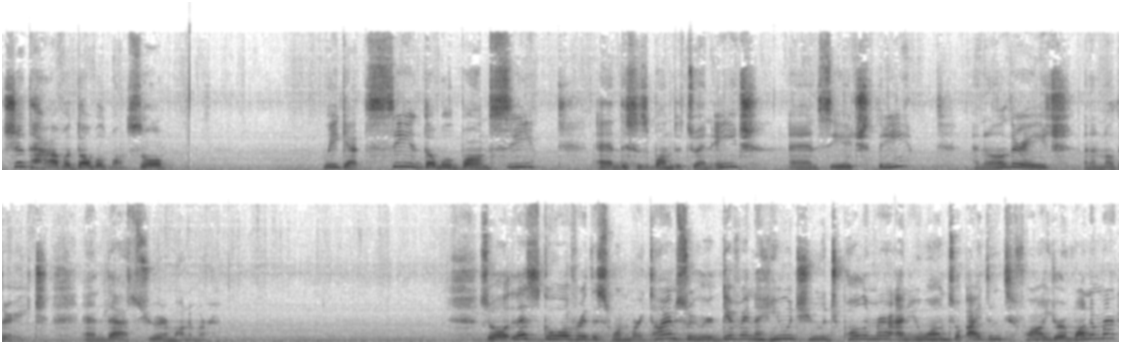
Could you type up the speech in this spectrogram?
should have a double bond. So we get C double bond C and this is bonded to an H and CH3 and another H and another H and that's your monomer. So let's go over this one more time. So you're given a huge, huge polymer and you want to identify your monomer,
